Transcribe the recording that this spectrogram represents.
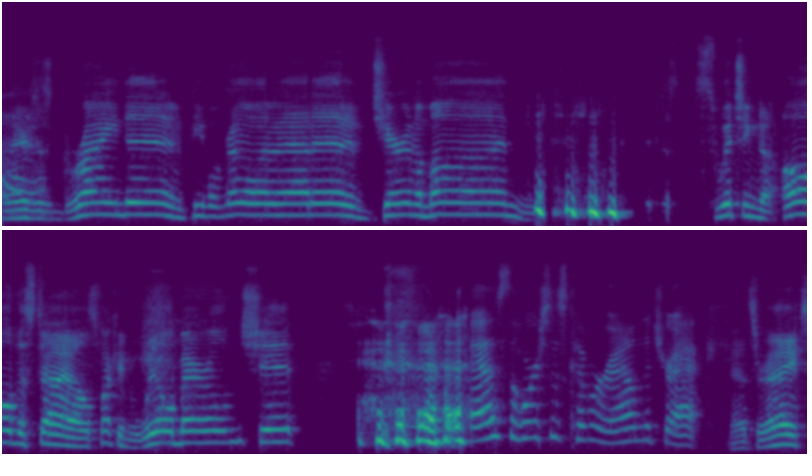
they're just grinding and people going at it and cheering them on. They're just switching to all the styles, fucking wheelbarrow and shit. As the horses come around the track. That's right.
